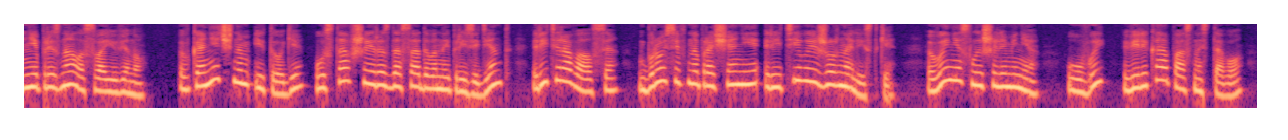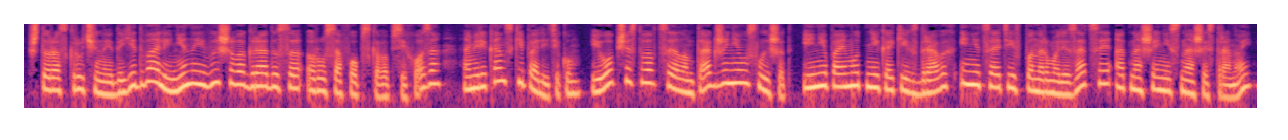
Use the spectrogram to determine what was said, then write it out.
не признала свою вину. В конечном итоге уставший и раздосадованный президент ретировался, бросив на прощание ретивые журналистки. «Вы не слышали меня, Увы, велика опасность того, что раскрученный до едва ли не наивысшего градуса русофобского психоза американский политикум и общество в целом также не услышат и не поймут никаких здравых инициатив по нормализации отношений с нашей страной,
